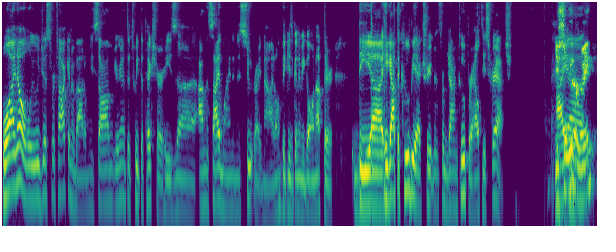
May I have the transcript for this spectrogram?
Well, I know. We we just were talking about him. We saw him. You're gonna have to tweet the picture. He's uh, on the sideline in his suit right now. I don't think he's gonna be going up there. The uh, he got the Kubiak treatment from Jon Cooper, healthy scratch. You see get uh, a ring?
